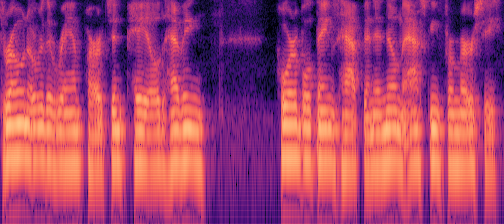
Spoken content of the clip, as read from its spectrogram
thrown over the ramparts, impaled, having horrible things happen and them asking for mercy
